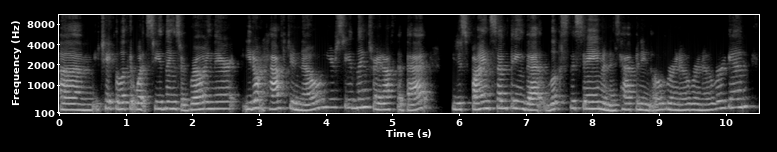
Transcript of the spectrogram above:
Um, you take a look at what seedlings are growing there. You don't have to know your seedlings right off the bat. You just find something that looks the same and is happening over and over and over again.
